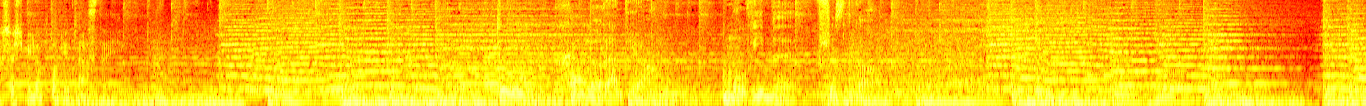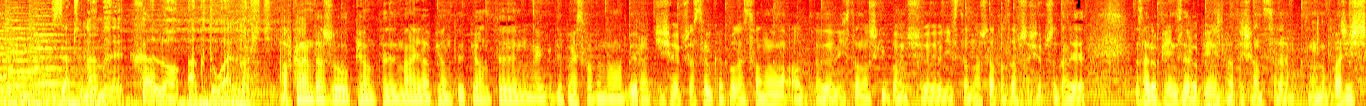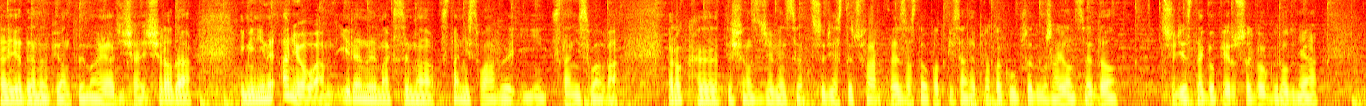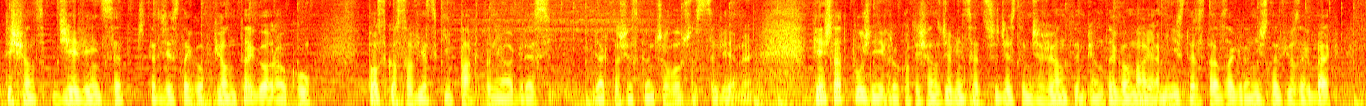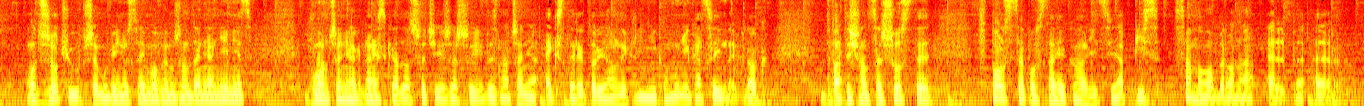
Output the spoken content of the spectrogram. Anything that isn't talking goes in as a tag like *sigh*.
Zegarach 6 minut po 15. Tu Halo Radio. Mówimy wszystko. Zaczynamy Halo Aktualności. A w kalendarzu 5 maja, 5-5, gdy Państwo będą odbierać dzisiaj przesyłkę poleconą od listonoszki bądź listonosza, to zawsze się przydaje 0505 2021, 5 maja, dzisiaj środa. Imieniny Anioła, Ireny, Maksyma, Stanisławy i Stanisława. Rok 1934 został podpisany protokół przedłużający do 31 grudnia 1945 roku Polsko-Sowiecki Pakt o Nieagresji. Jak to się skończyło, wszyscy wiemy. Pięć lat później, w roku 1939, 5 maja, minister spraw zagranicznych Józef Beck odrzucił w przemówieniu sejmowym żądania Niemiec włączenia Gdańska do III Rzeszy i wyznaczenia eksterytorialnych linii komunikacyjnych. Rok 2006 w Polsce powstaje koalicja PiS Samoobrona LPR.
